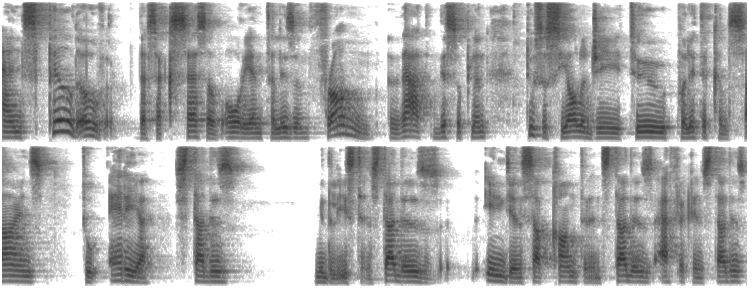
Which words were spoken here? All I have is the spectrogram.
and spilled over the success of Orientalism from that discipline to sociology, to political science, to area studies, Middle Eastern studies, Indian subcontinent studies, African studies.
